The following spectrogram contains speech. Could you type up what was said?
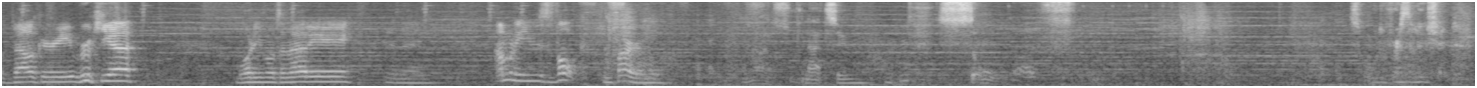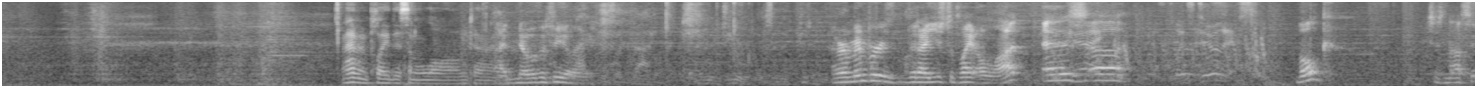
Valkyrie. Rukia. Mori Motonari. And then I'm gonna use Volke from Fire Emblem. Natsu. Natsu. Soul Wolf. Sword of Resolution. I haven't played this in a long time. I know the feeling. Life is a battle, and a duel is an epitome. I remember that I used to play a lot as uh, Let's do this. Volke. Natsu.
